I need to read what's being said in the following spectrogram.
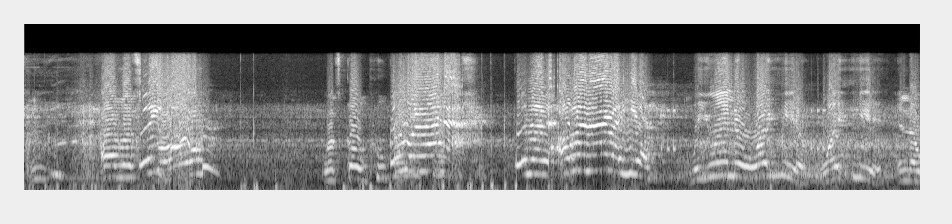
Uh, let's Wait, go. Let's go, poop. Oh, banana. Oh, banana. Oh, here. Well, you in there right here, right here, in the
